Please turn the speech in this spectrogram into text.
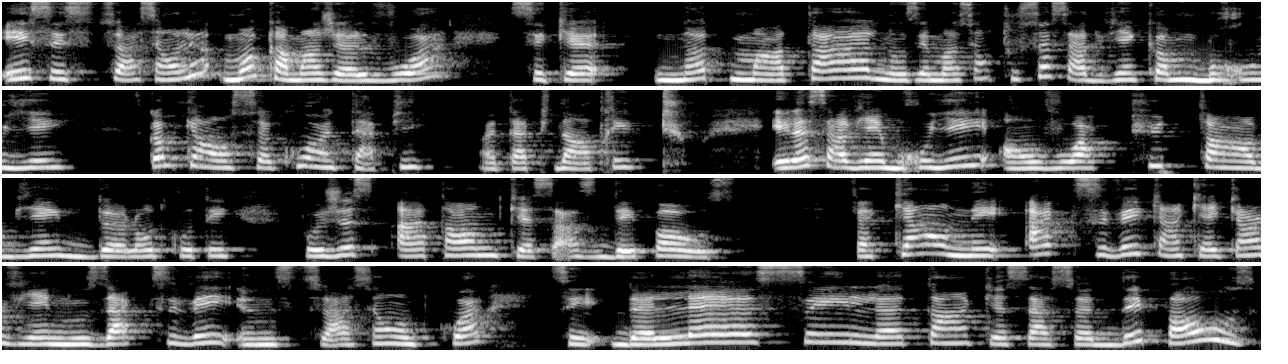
Et ces situations-là, moi, comment je le vois, c'est que notre mental, nos émotions, tout ça, ça devient comme brouillé. C'est comme quand on secoue un tapis, un tapis d'entrée. Et là, ça vient brouiller, on voit plus tant bien de l'autre côté. Il faut juste attendre que ça se dépose. Fait que quand on est activé, quand quelqu'un vient nous activer une situation ou de quoi, c'est de laisser le temps que ça se dépose,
